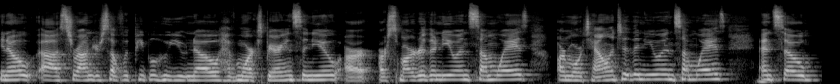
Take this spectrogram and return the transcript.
You know, uh, surround yourself with people who you know have more experience than you, are are smarter than you in some ways, are more talented than you in some ways. And so,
